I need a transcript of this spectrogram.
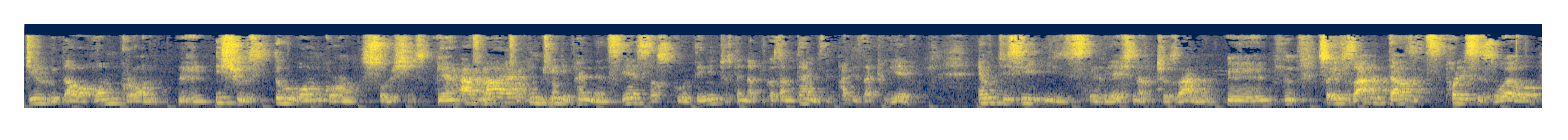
deal with our homegrown mm-hmm. issues through homegrown solutions. Yeah, As true, my true, true. independence, yes, that's good. They need to stand up because sometimes the parties that we have, MDC is a reactionary to ZANU. so if ZANU does its policies well,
